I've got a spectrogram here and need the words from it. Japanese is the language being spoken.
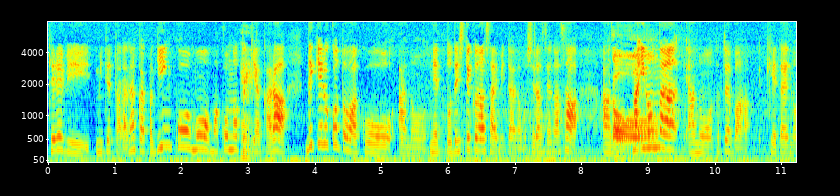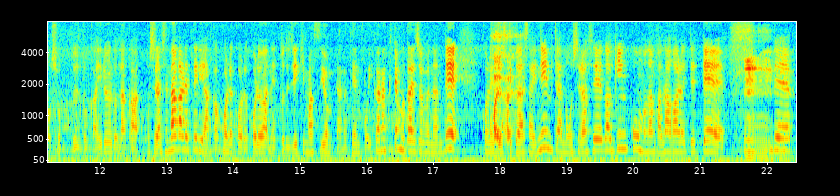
テレビ見てたらなんかやっぱ銀行も、まあ、こんな時やから、できることはこうあのネットでしてくださいみたいなお知らせがさあのまあ、いろんなあの例えば携帯のショップとかいろいろなんかお知らせ流れてるやんかこれこれこれはネットでできますよみたいな店舗行かなくても大丈夫なんでこれでしてくださいねみたいなお知らせが銀行もなんか流れててうんうんうん。で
